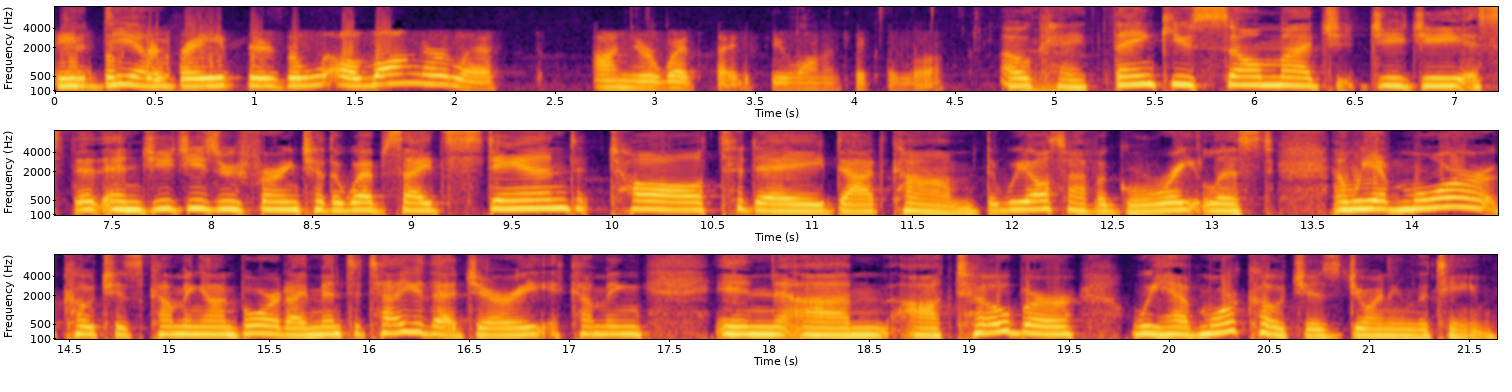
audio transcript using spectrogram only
these Good books deal. are great. There's a, a longer list on your website if you want to take a look. Okay, thank you so much, Gigi. And Gigi's referring to the website standtalltoday.com. We also have a great list, and we have more coaches coming on board. I meant to tell you that, Jerry. Coming in um, October, we have more coaches joining the team.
